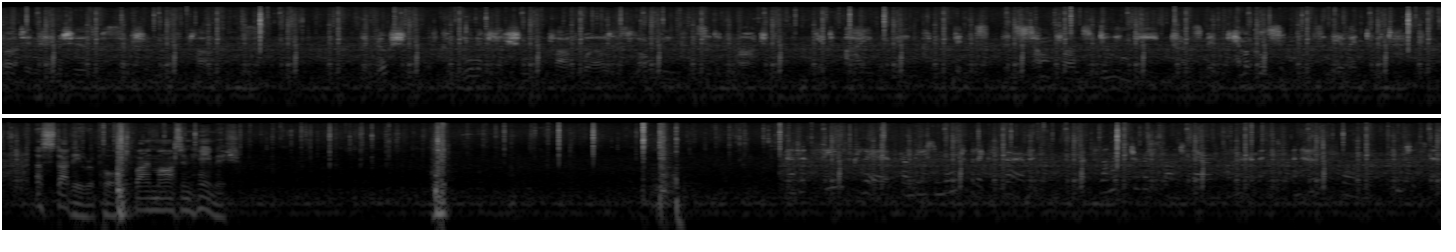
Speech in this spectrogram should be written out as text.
Martin Hamish's perception of plants. The notion of communication in the plant world has long been considered marginal, yet I remain convinced that some plants do indeed transmit chemical signals in the event of attack. A study report by Martin Hamish. And it seems clear from these multiple experiments that plants do respond to their environment and have a form of consciousness.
